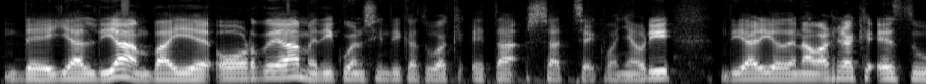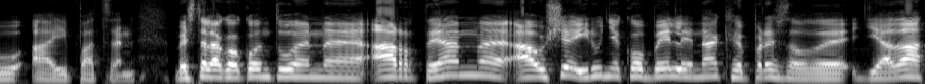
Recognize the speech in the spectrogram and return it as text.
deialdian. Bai ordea medikuen sindikatuak eta satxek. Baina hori diario de Navarrak ez du aipatzen. Bestelako kontuen artean hause iruñeko belenak pre prest daude jada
